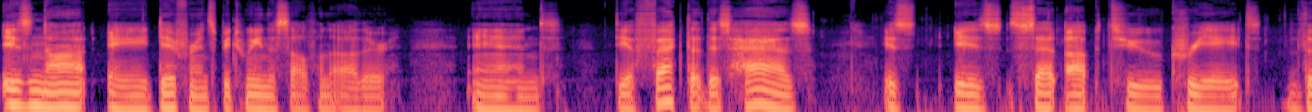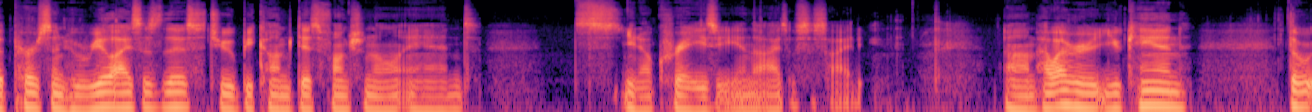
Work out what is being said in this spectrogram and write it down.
is not a difference between the self and the other. And the effect that this has is is set up to create the person who realizes this to become dysfunctional and you know crazy in the eyes of society. Um, however, you can. The,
